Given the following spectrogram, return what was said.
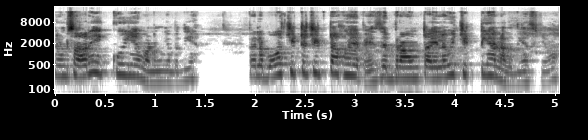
ਹੁਣ ਸਾਰੇ ਇੱਕੋ ਜਿਹੀਆਂ ਬਣ ਗਈਆਂ ਵਧੀਆ। ਪਹਿਲਾਂ ਬਹੁਤ ਚਿੱਟਾ ਚਿੱਟਾ ਹੋਇਆ ਪਿਆ ਸੀ ਬਰਾਊਨ ਟਾਈਲਾਂ ਵੀ ਚਿੱਟੀਆਂ ਲੱਗਦੀਆਂ ਸੀ ਜਮਾਂ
